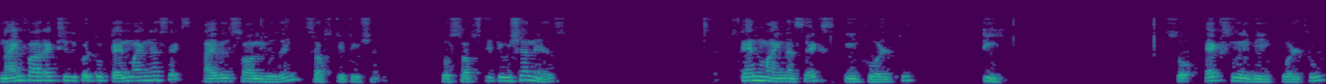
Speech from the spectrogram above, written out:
9 power x is equal to 10 minus x i will solve using substitution. So substitution is 10 minus x equal to t. So x will be equal to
